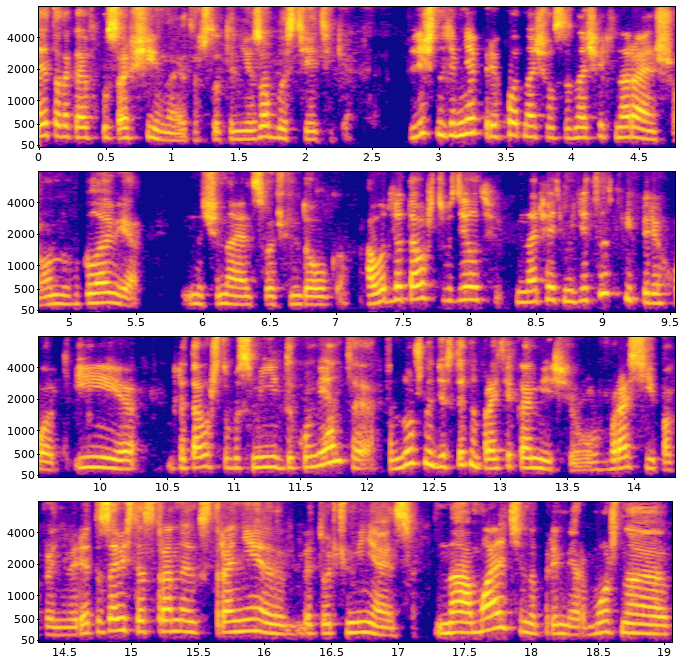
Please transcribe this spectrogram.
это такая вкусовщина, это что-то не из области этики. Лично для меня переход начался значительно раньше, он в голове начинается очень долго. А вот для того, чтобы сделать, начать медицинский переход и для того, чтобы сменить документы, нужно действительно пройти комиссию. В России, по крайней мере. Это зависит от страны к стране, это очень меняется. На Мальте, например, можно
